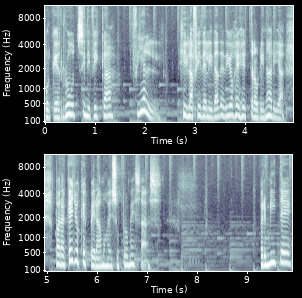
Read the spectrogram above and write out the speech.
porque Ruth significa fiel, y la fidelidad de Dios es extraordinaria para aquellos que esperamos en sus promesas. Permite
